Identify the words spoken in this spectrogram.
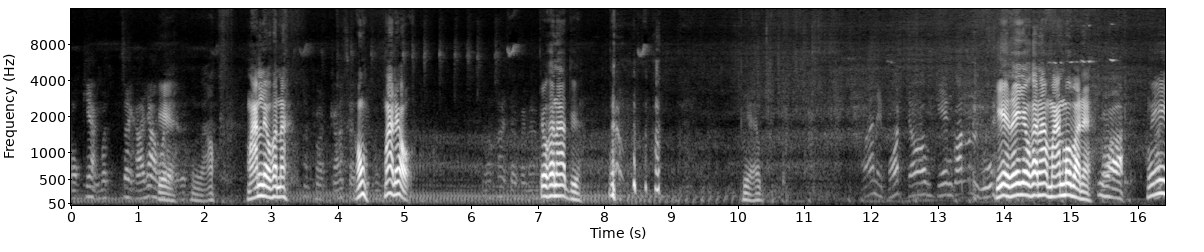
หกแข้งบ่ใส่ขายาวโอเคไว้เออเอาหมานแล้วพันนะถอดขาสั่น เอามาแล้ว เจ้าคณะเจ้าคณะถือเนี่ยครับว่านี่ปอดเจ้าเกงก่อนมันอยู่เดี๋ยวใส่เจ้าคณะหมานบ่บัดเนี่ยว่านี่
